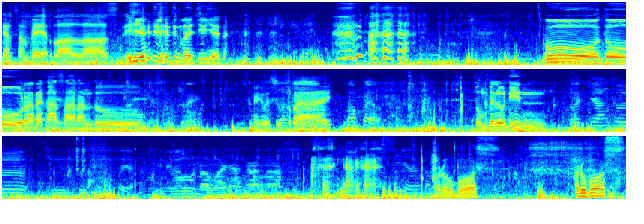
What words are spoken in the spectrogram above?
jangan sampai lolos. Iya, diliatin bajunya. Wow, tuh rada kasaran tuh. Akhirnya sutrek. Topel. Tumpeludin. Trek yang ke tujuh apa ya? Ini lalu namanya ngangas. Ngangas. Aduh, bos. Aduh, bos.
